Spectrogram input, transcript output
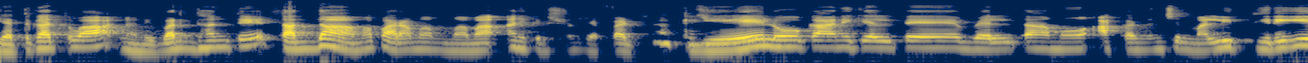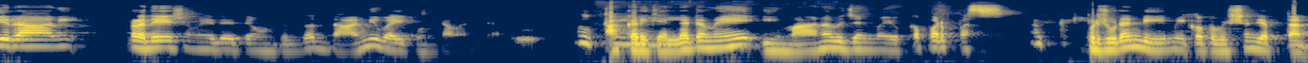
యత్గత్వా నా నివర్ధంతే తద్దామ పరమమ్మమ అని కృష్ణుడు చెప్పాడు. ఏ లోకానికి వెళ్తే వెళ్తామో అక్కడ నుంచి మళ్ళీ తిరిగి రాని ప్రదేశం ఏదైతే ఉంటుందో దాన్ని వైకుంఠం అంటారు. అక్కడికి వెళ్ళటమే ఈ మానవ జన్మ యొక్క పర్పస్. ఇప్పుడు చూడండి మీకు ఒక విషయం చెప్తాను.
